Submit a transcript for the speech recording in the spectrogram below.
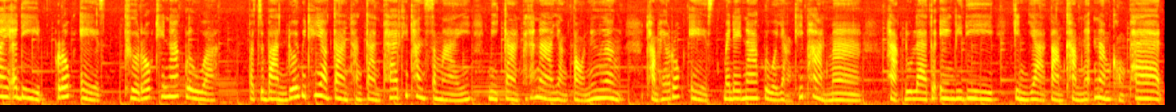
ในอดีต โรคเอส คือโรคที่น่ากลัว ปัจจุบันด้วยวิทยาการทางการแพทย์ที่ทันสมัย มีการพัฒนาอย่างต่อเนื่องทำให้โรคเอส ไม่ได้น่ากลัวอย่างที่ผ่านมา หากดูแลตัวเองดีๆ กินยาตามคำแนะนำของแพทย์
